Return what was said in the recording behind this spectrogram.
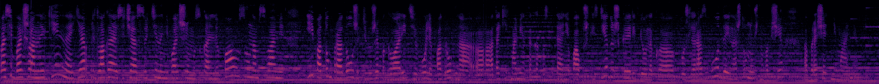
Спасибо большое, Анна Евгеньевна. Я предлагаю сейчас уйти на небольшую музыкальную паузу нам с вами и потом продолжить и уже поговорить более подробно а, о таких моментах, как воспитание бабушки с дедушкой, ребенок а, после развода и на что нужно вообще обращать внимание.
